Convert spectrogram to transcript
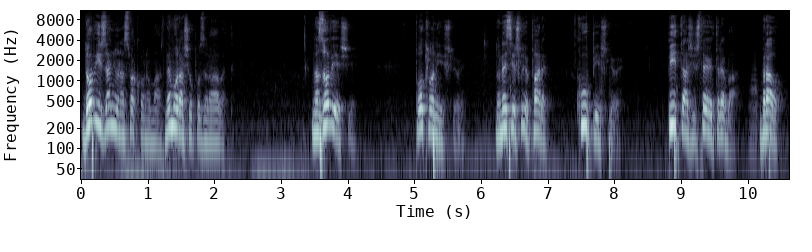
Doviš za nju na svakom namazu. Ne moraš je upozoravati. Nazoveš je. Pokloniš li joj. Doneseš li joj pare. Kupiš li joj. Pitaš je šta joj treba. Bravo.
